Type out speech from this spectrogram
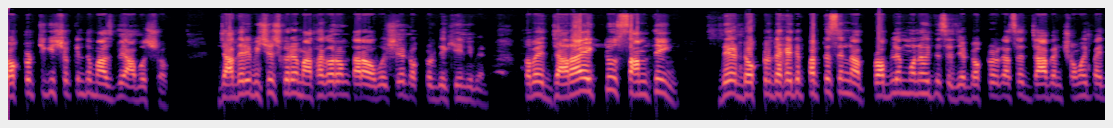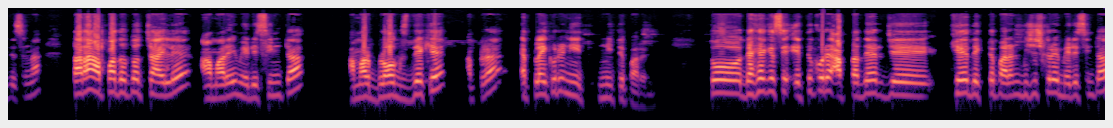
ডক্টর চিকিৎসক কিন্তু মাসবে আবশ্যক। যাদের বিশেষ করে মাথা গরম, তারা অবশ্যই ডক্টর দেখিয়ে নেবেন। তবে যারা একটু সামথিং যে ডক্টর দেখাইতে পারতেছেন না প্রবলেম মনে হইতেছে যে ডক্টর কাছে যাবেন, সময় পাইতেছেন না, তারা আপাতত চাইলে আমার এই মেডিসিনটা আমার ব্লগস দেখে আপনারা অ্যাপ্লাই করে নিতে পারেন। তো দেখা গেছে এতে করে আপনাদের যে খেয়ে দেখতে পারেন, বিশেষ করে মেডিসিনটা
